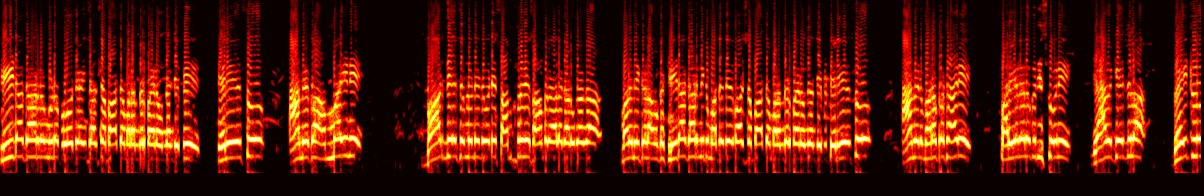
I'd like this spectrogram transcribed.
క్రీడాకారులను కూడా ప్రోత్సహించాల్సిన బాధ్యత మనందరి పైన ఉందని చెప్పి తెలియజేస్తూ ఆమె యొక్క అమ్మాయిని భారతదేశంలో ఉన్నటువంటి సంస్కృతి సాంప్రదాయాలకు అనుగుణంగా మనం ఇక్కడ ఒక క్రీడాకారునికి మద్దతు ఇవ్వాల్సిన బాధ్యత మనందరి పైన ఉందని చెప్పి తెలియజేస్తూ ఆమెను మరొకసారి పరిగణలోకి తీసుకొని యాభై కేజీల వెయిట్లు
